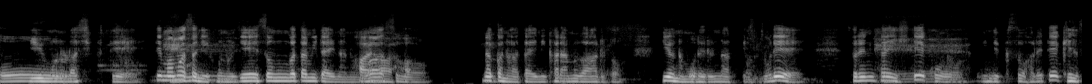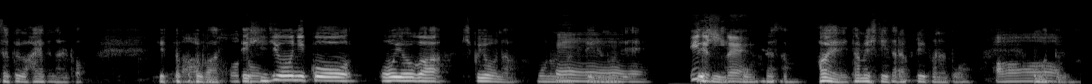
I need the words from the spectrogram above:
いうものらしくて、で、まあ、まさにこの JSON 型みたいなのが、その中の値にカラムがあるというようなモデルになっているので、それに対してこへうインデックスを貼れて検索が早くなるといったことがあって、非常にこう応用が効くようなものになっているので、いいですぜひ。皆さん、はい、試していただくといいかなと思ってお。ります。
